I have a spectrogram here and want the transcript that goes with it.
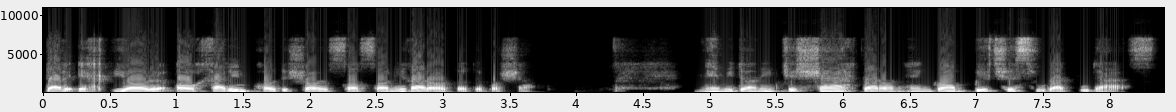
در اختیار آخرین پادشاه ساسانی قرار داده باشد. نمی‌دانیم که شهر در آن هنگام به چه صورت بوده است.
